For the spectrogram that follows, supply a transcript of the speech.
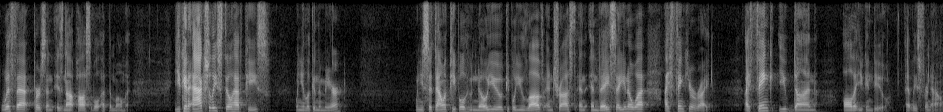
with that person is not possible at the moment. You can actually still have peace when you look in the mirror, when you sit down with people who know you, people you love and trust, and, and they say, you know what? I think you're right. I think you've done all that you can do, at least for now.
